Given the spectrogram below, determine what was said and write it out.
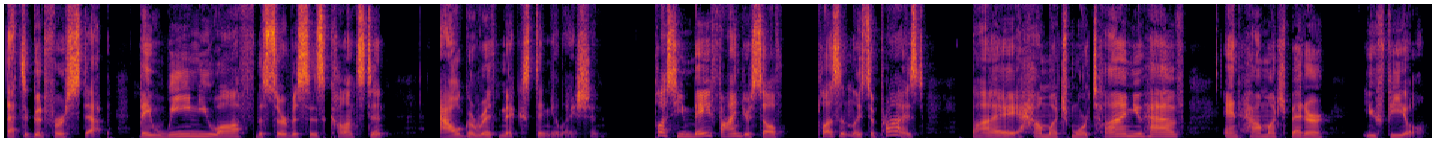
that's a good first step. They wean you off the service's constant algorithmic stimulation. Plus, you may find yourself pleasantly surprised by how much more time you have and how much better you feel.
